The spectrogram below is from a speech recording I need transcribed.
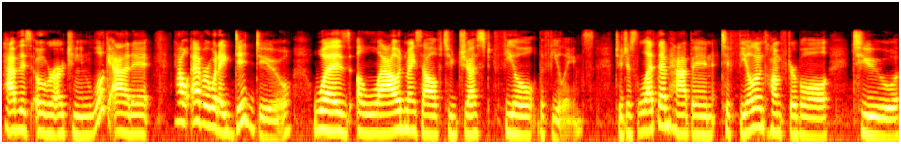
have this overarching look at it. However, what I did do was allowed myself to just feel the feelings, to just let them happen, to feel uncomfortable, to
